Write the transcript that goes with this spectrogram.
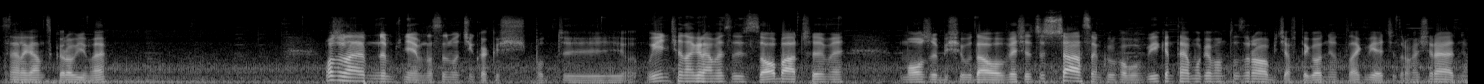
Co elegancko robimy. Może na, nie wiem, w następnym odcinku jakieś pod y, ujęcie nagramy, coś zobaczymy. Może by się udało, wiecie, to z czasem krucho, bo w weekend to ja mogę wam to zrobić, a w tygodniu to tak wiecie, trochę średnio.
